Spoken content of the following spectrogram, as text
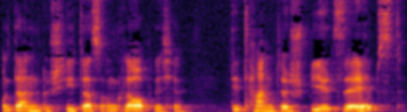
Und dann geschieht das Unglaubliche. Die Tante spielt selbst,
